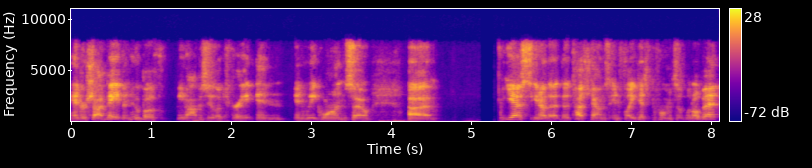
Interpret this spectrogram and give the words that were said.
and Rashod Bateman, who both you know obviously looked great in in Week One. So, uh, yes, you know the the touchdowns inflate his performance a little bit,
